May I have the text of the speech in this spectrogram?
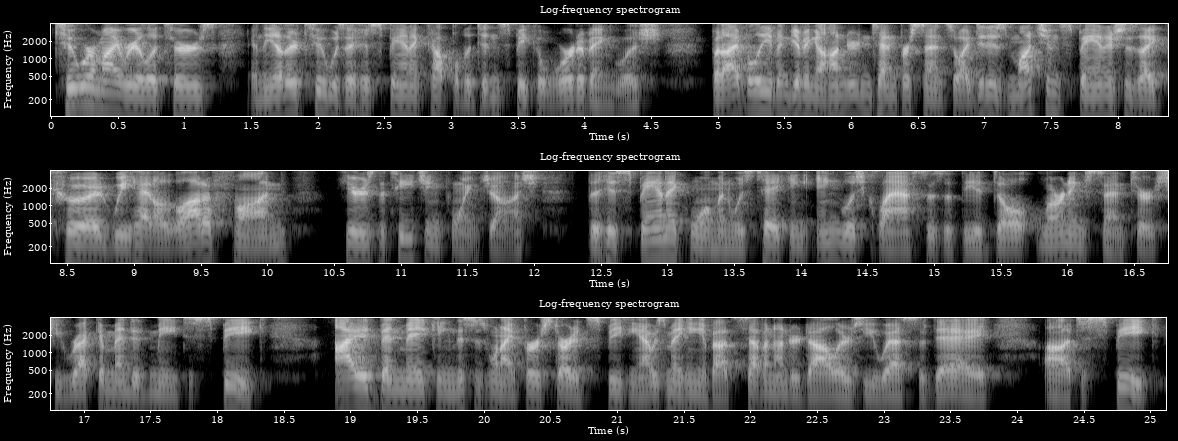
Two were my realtors, and the other two was a Hispanic couple that didn't speak a word of English but I believe in giving 110%. So I did as much in Spanish as I could. We had a lot of fun. Here's the teaching point, Josh. The Hispanic woman was taking English classes at the Adult Learning Center. She recommended me to speak. I had been making, this is when I first started speaking, I was making about $700 US a day uh, to speak.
